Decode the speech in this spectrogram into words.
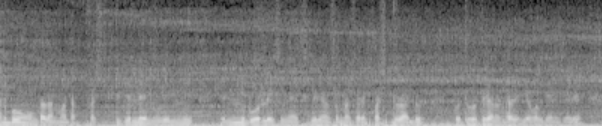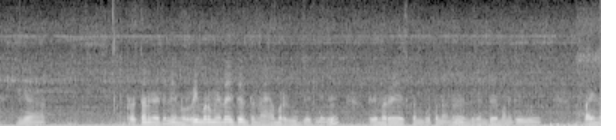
అనుభవం ఉంటుంది అనమాట ఫస్ట్కి వెళ్ళే నువ్వు ఎన్ని ఎన్ని బోర్లు వేసిన ఎక్స్పీరియన్స్ ఉన్నా సరే ఫస్ట్ రాడ్డు కొత్త కొత్తగానే ఉంటుంది ఎవరికైనా సరే. ఇంకా ప్రస్తుతానికి అయితే నేను రీమర్ మీద అయితే వెళ్తున్నా. హ్యామర్ యూజ్ చేయట్లేదు. రీమరే వేసుకొని పోతున్నాను. ఎందుకంటే మనకి పైన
